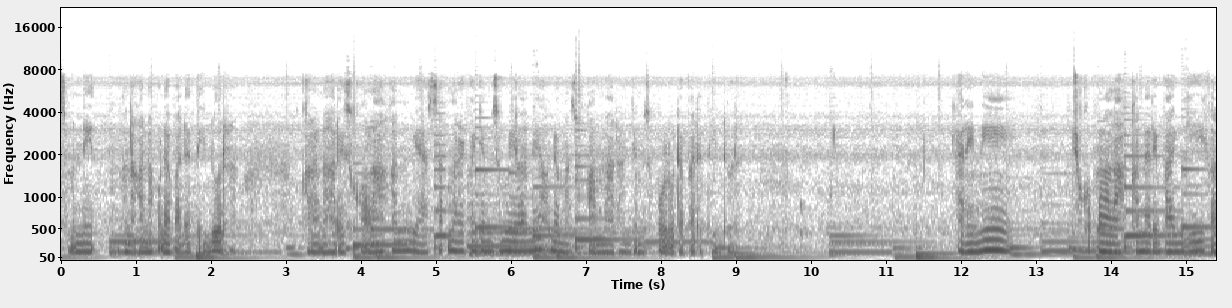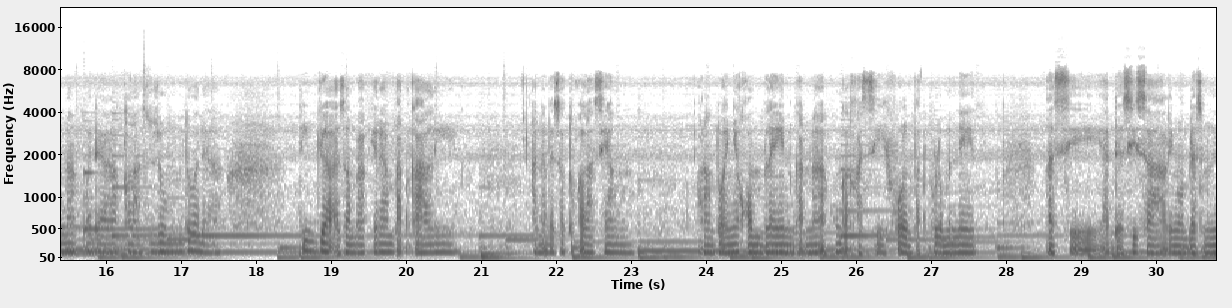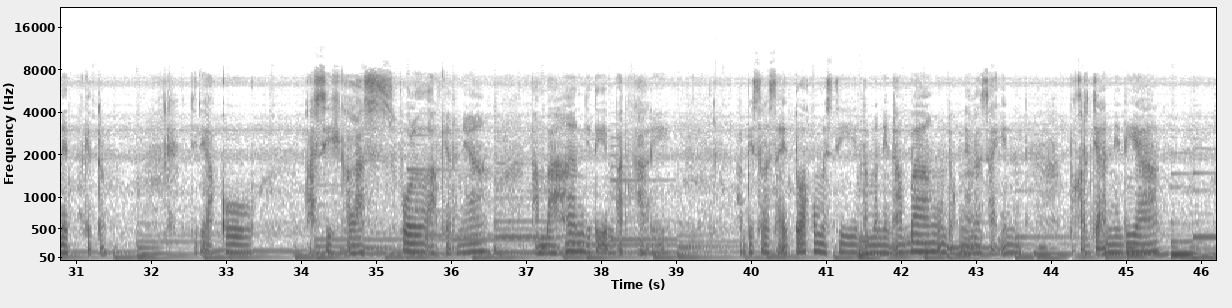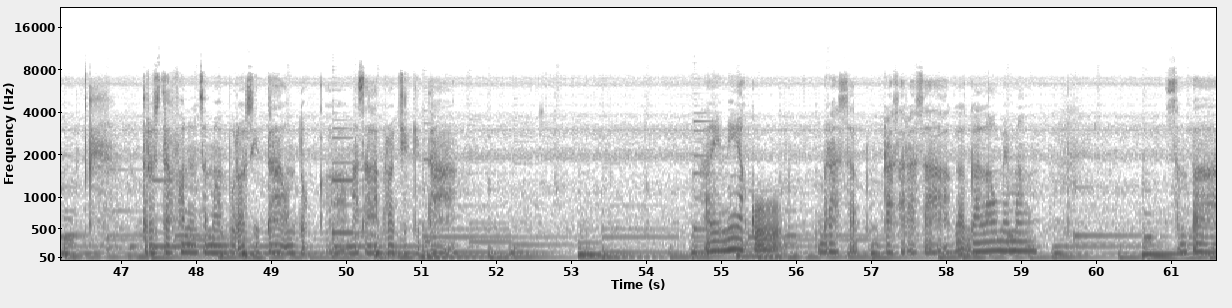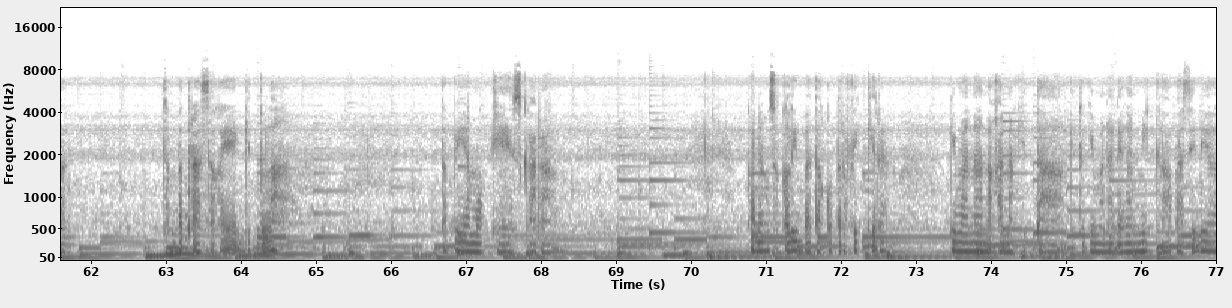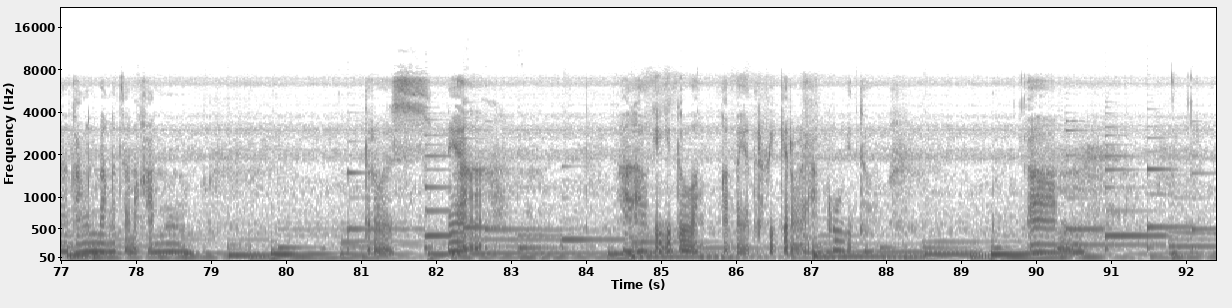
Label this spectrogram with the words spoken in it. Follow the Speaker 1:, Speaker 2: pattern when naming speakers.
Speaker 1: lewat 12 menit. Anak-anak udah pada tidur. Karena hari sekolah kan biasa mereka jam 9 ya udah masuk kamar. Jam 10 udah pada tidur. Hari ini cukup melelahkan dari pagi karena aku ada kelas zoom tuh ada tiga sampai akhirnya empat kali. Karena ada satu kelas yang orang tuanya komplain karena aku nggak kasih full 40 menit masih ada sisa 15 menit gitu. Jadi aku kasih kelas full akhirnya tambahan jadi empat kali. Habis selesai itu aku mesti temenin abang untuk nyelesain pekerjaannya dia. Terus teleponan sama Bu Rosita untuk uh, masalah project kita. Hari ini aku berasa rasa-rasa agak galau memang. Sempat sempat rasa kayak gitulah. Tapi yang oke sekarang. Kadang sekelibat aku terpikir gimana anak-anak kita gitu gimana dengan Mika? Pasti dia kangen banget sama kamu. Terus ya hal-hal kayak gitu apa ya terpikir oleh aku gitu. Um,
